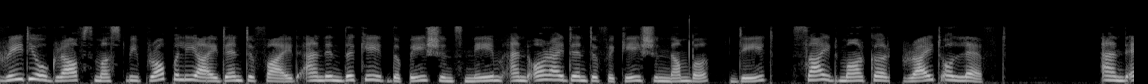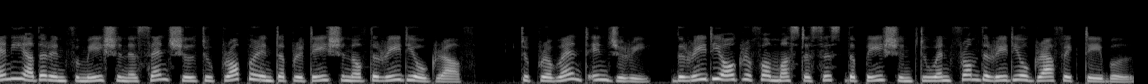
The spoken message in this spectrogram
Radiographs must be properly identified and indicate the patient's name and or identification number, date, side marker, right or left, and any other information essential to proper interpretation of the radiograph. To prevent injury, the radiographer must assist the patient to and from the radiographic table.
